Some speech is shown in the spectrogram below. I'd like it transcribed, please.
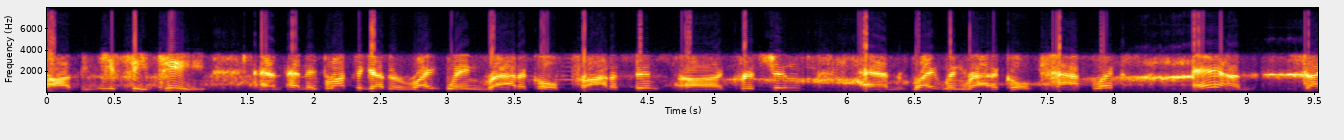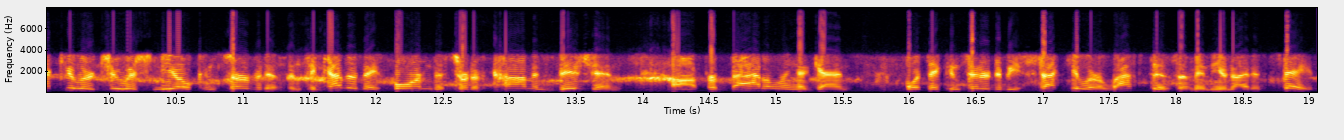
uh, the ECT. And, and they brought together right wing radical Protestant uh, Christians and right wing radical Catholics and secular Jewish neoconservatives, and together they formed this sort of common vision uh, for battling against what they consider to be secular leftism in the United States.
